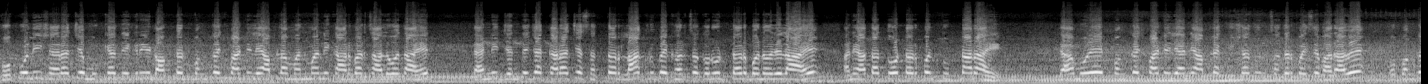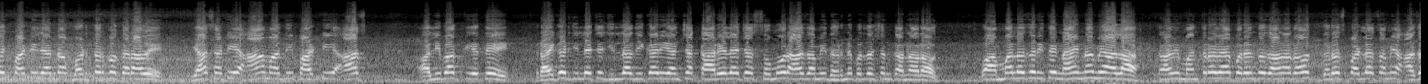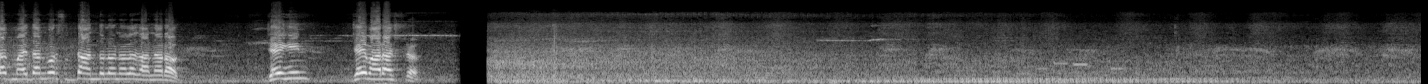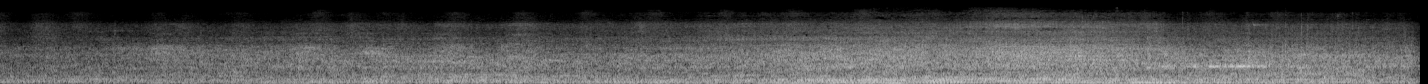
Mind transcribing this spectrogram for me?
खोपोली शहराचे मुख्याधिकारी डॉक्टर पंकज पाटील हे आपला मनमानी कारभार चालवत आहेत. त्यांनी जनतेच्या कराचे सत्तर लाख रुपये खर्च करून टर बनवलेला आहे आणि आता तो टर पण तुटणार आहे. त्यामुळे पंकज पाटील यांनी आपल्या खिशातून सदर पैसे भरावे व पंकज पाटील यांना बडतर्फ करावे. यासाठी आम आदमी पार्टी आज अलिबाग येथे रायगड जिल्ह्याचे जिल्हाधिकारी यांच्या कार्यालयाच्या समोर आज आम्ही धरणे प्रदर्शन करणार आहोत. व आम्हाला जर इथे न्याय न मिळाला तर आम्ही मंत्रालयापर्यंत जाणार आहोत. गरज पडल्यास आम्ही आझाद मैदानवर सुद्धा आंदोलनाला जाणार आहोत. जय हिंद जय महाराष्ट्र.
